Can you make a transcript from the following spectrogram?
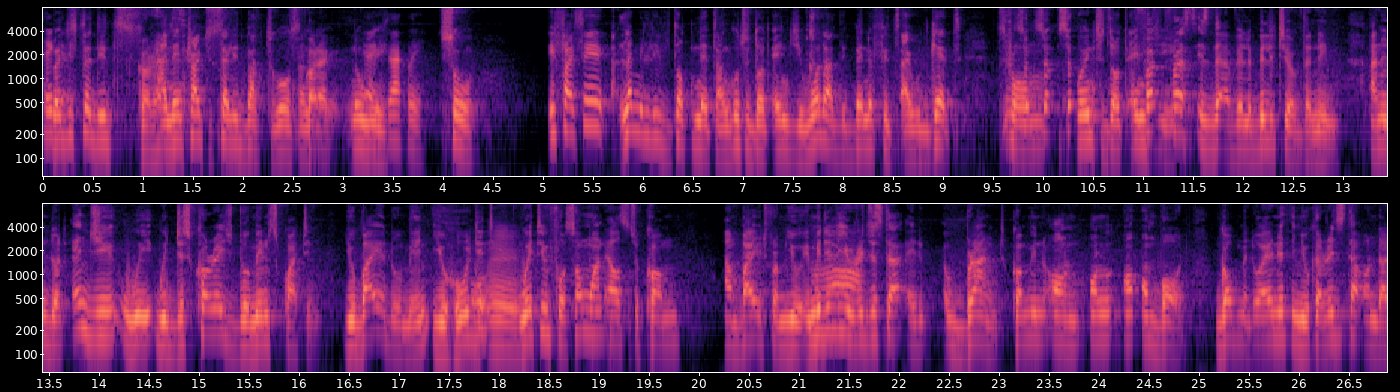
registered it, and then tried to sell it back to us. And Correct. No Yeah, way. exactly. So, if I say let me leave .net and go to .ng, what are the benefits I would get from going to .ng? First is the availability of the name. And in .ng, we, we discourage domain squatting. You buy a domain, you hold it, waiting for someone else to come and buy it from you. Immediately you ah. register a, a brand coming on, on, on on board, government or anything, you can register under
